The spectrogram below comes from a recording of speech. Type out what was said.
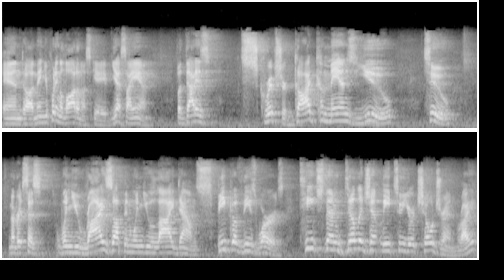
And uh, man, you're putting a lot on us, Gabe. Yes, I am. But that is scripture. God commands you to, remember, it says, when you rise up and when you lie down, speak of these words, teach them diligently to your children, right?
